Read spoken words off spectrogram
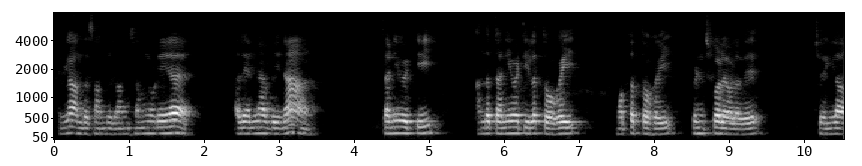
சரிங்களா? அந்த சம் அந்த அந்த சம்னுடைய அது என்ன அப்படின்னா தனி வட்டி அந்த தனி வட்டியில் தொகை மொத்த தொகை பிரின்சிபல் எவ்வளவு? சரிங்களா?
